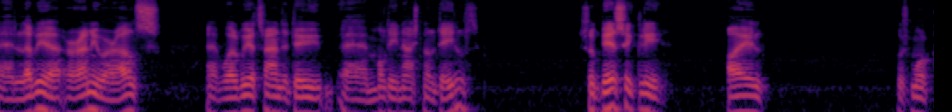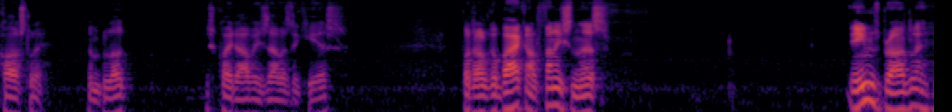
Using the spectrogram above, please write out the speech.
uh, Libya or anywhere else uh, while we're trying to do uh, multinational deals? So basically, oil was more costly than blood. It's quite obvious that was the case. But I'll go back, I'll finish in this. Eames Bradley,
